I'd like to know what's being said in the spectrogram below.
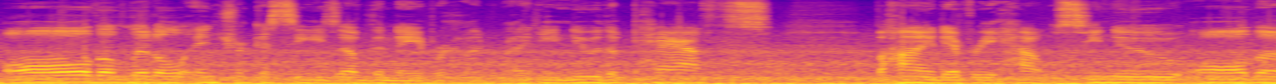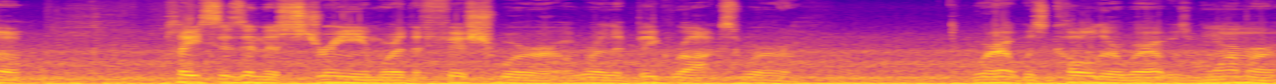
all the little intricacies of the neighborhood. Right, he knew the paths behind every house. He knew all the places in the stream where the fish were, or where the big rocks were, where it was colder, where it was warmer,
